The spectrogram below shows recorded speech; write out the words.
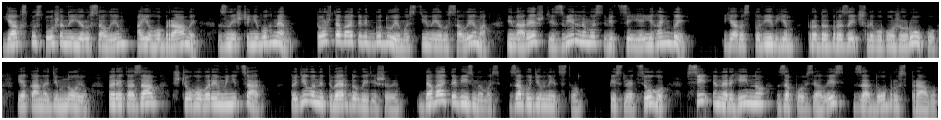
як спустошений Єрусалим, а його брами знищені вогнем. Тож давайте відбудуємо стіни Єрусалима і нарешті звільнимось від цієї ганьби. Я розповів їм про доброзичливу Божу руку, яка наді мною, переказав, що говорив мені цар. Тоді вони твердо вирішили давайте візьмемось за будівництво. Після цього всі енергійно заповзялись за добру справу.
